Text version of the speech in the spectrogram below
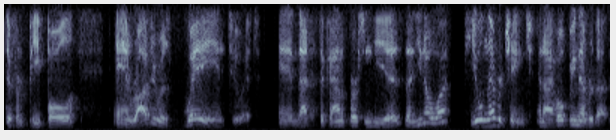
different people. And Roger was way into it. And that's the kind of person he is. then you know what? He'll never change. And I hope he never does.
